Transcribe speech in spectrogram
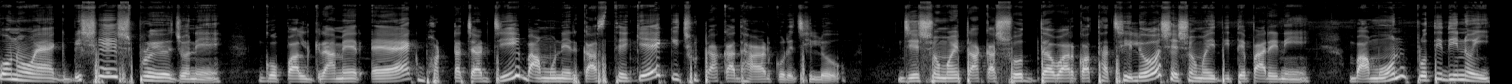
কোনো এক বিশেষ প্রয়োজনে গোপাল গ্রামের এক ভট্টাচার্যি বামুনের কাছ থেকে কিছু টাকা ধার করেছিল। যে সময় টাকা শোধ দেওয়ার কথা ছিল, সে সময় দিতে পারেনি। বামুন প্রতিদিনই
